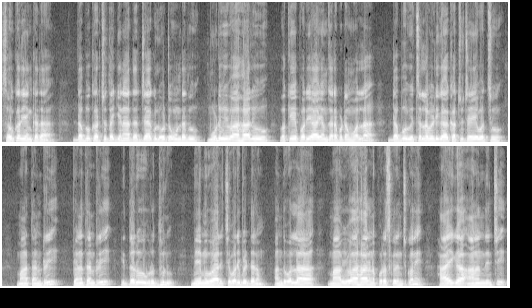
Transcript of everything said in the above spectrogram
సౌకర్యం కదా. డబ్బు ఖర్చు తగ్గినా దర్జాకు లోటు ఉండదు. మూడు వివాహాలు ఒకే పర్యాయం జరపటం వల్ల డబ్బు విచ్చలవిడిగా ఖర్చు చేయవచ్చు. మా తండ్రి పినతండ్రి ఇద్దరూ వృద్ధులు. మేము వారి చివరి బిడ్డలం. అందువల్ల మా వివాహాలను పురస్కరించుకొని హాయిగా ఆనందించి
